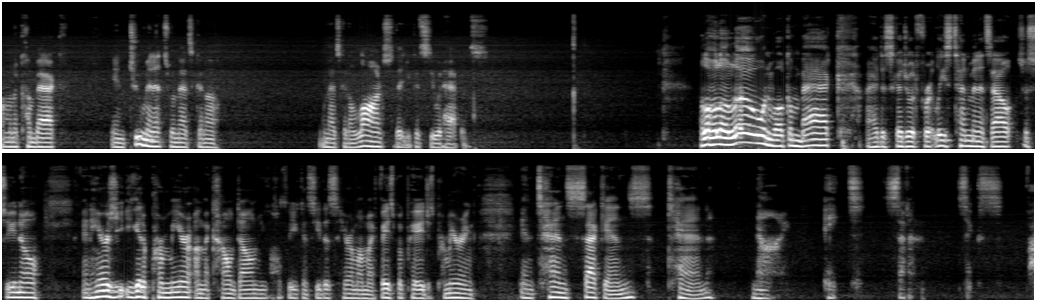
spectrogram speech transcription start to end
I'm going to come back in two minutes when that's to when that's to launch so that you can see what happens. Hello, hello, hello, and welcome back. I had to schedule it for at least 10 minutes out, just so you know. And here's, you, get a premiere on the countdown. You, hopefully you can see this here. I'm on my Facebook page. It's premiering in 10 seconds. 10, 9, 8, 7, 6, 5,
